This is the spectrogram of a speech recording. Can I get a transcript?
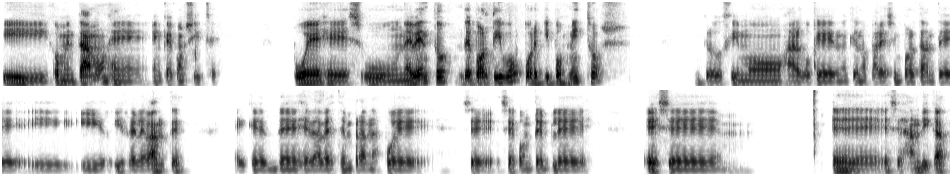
y comentamos en, qué consiste. Pues es un evento deportivo por equipos mixtos. Introducimos algo que, nos parece importante y, relevante, eh, que desde edades tempranas pues se, contemple ese, eh, ese hándicap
